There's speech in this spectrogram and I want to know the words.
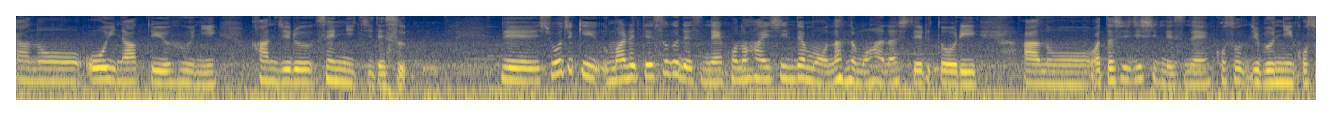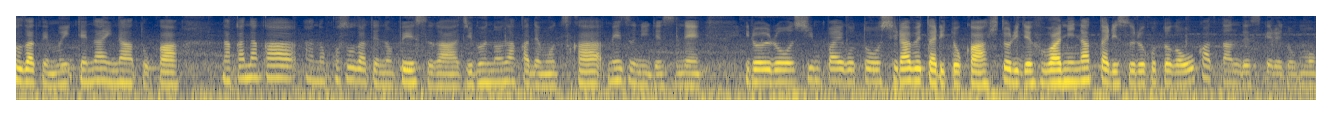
あの多いなっていうふうに感じる千日です。で正直生まれてすぐですねこの配信でも何度も話している通りあの私自身ですねこそ自分に子育て向いてないなとかなかなかあの子育てのペースが自分の中でもつかめずにですねいろいろ心配事を調べたりとか一人で不安になったりすることが多かったんですけれども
